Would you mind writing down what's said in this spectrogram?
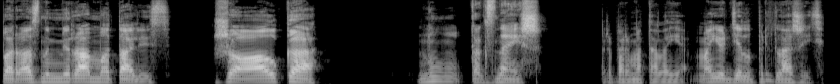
«По разным мирам мотались. Жалко!» «Ну, как знаешь», — пробормотала я. «Мое дело предложить».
